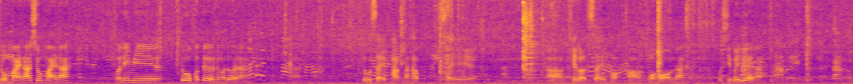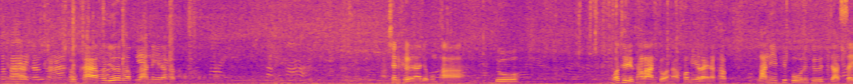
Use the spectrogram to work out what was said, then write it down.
ชมใหม่นะชมใหม่นะ วันนี้มีตู้เคาน์เตอร์ขึ้นมาด้วยนะอ่าตู้ใส่ผักนะครับ ใส่อ่าเครอทใส่หัวอ่าหัวหอมนะผักชีใบเลื่อยนะตามเลยตามเข้าไปเลยครับลูกค้าลูกค้าเขาเยอะครับร้านนี้นะครับ เช่นเคยนะ เดี๋ยวผมพาดูวัตถุดิบทางร้านก่อนนะเขามีอะไรนะครับ ร้านนี้พี่ปูนี่คือจัดใส่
